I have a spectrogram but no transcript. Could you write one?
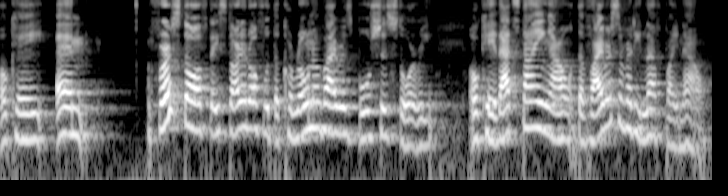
Okay. And first off, they started off with the coronavirus bullshit story. Okay. That's dying out. The virus already left by now.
